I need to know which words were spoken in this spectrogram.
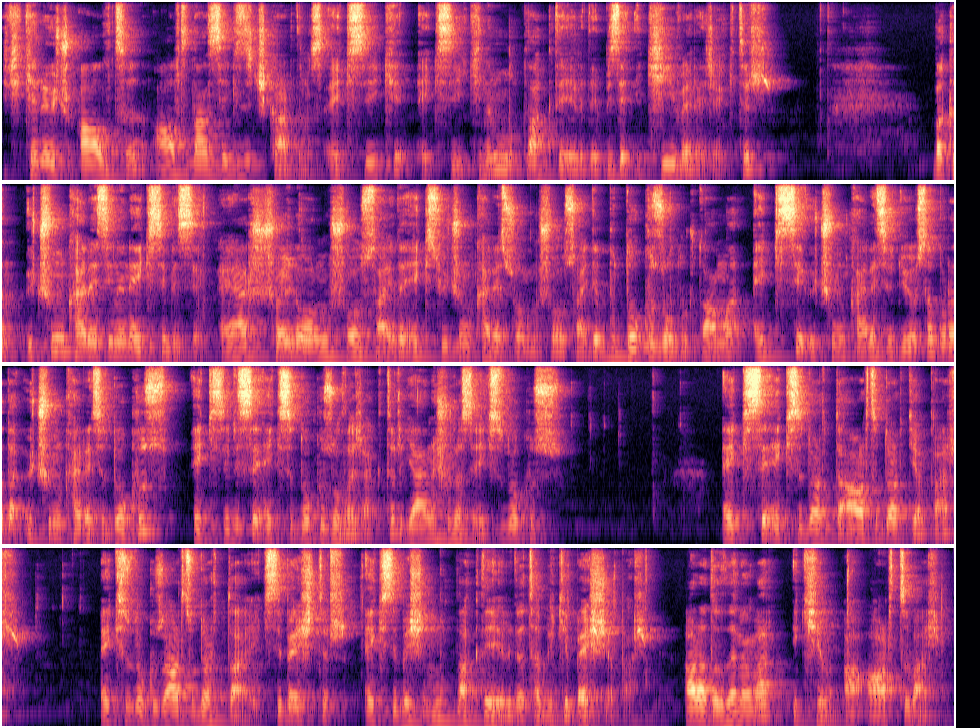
2 kere 3 6. 6'dan 8'i çıkardınız. Eksi 2. Eksi 2'nin mutlak değeri de bize 2'yi verecektir. Bakın 3'ün karesinin eksilisi. Eğer şöyle olmuş olsaydı eksi 3'ün karesi olmuş olsaydı bu 9 olurdu. Ama eksi 3'ün karesi diyorsa burada 3'ün karesi 9. Eksilisi eksi 9 olacaktır. Yani şurası eksi 9. Eksi eksi 4 de artı 4 yapar. Eksi 9 artı 4 daha eksi 5'tir. Eksi 5'in mutlak değeri de tabii ki 5 yapar. Arada da ne var? 2 artı var.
